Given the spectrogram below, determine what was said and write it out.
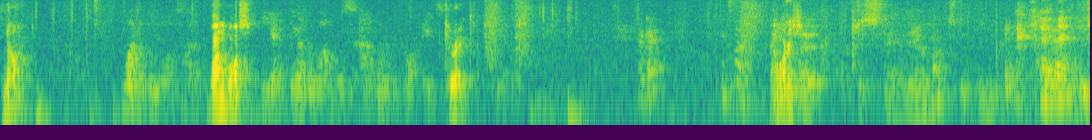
No, One of them was, uh, one was, yeah, the other one was at one of the properties. correct. Okay, excellent. No worries. Just stand there amongst it.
